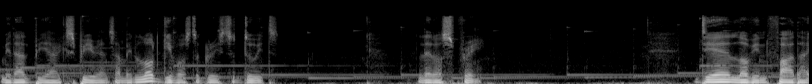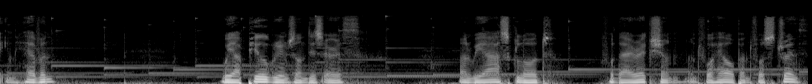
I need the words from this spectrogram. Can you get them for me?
May that be our experience, and may the Lord give us the grace to do it. Let us pray. Dear loving Father in heaven, we are pilgrims on this earth, and we ask, Lord, for direction and for help and for strength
